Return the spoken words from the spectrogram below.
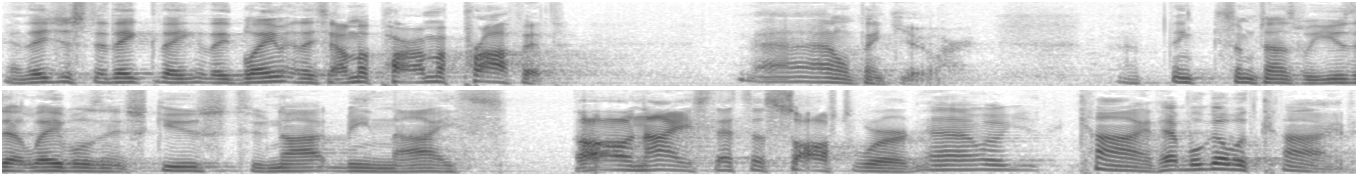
and they just they, they, they blame it. And they say, I'm a, I'm a prophet. Nah, I don't think you are. I think sometimes we use that label as an excuse to not be nice. Oh, nice, that's a soft word. Eh, well, kind, we'll go with kind.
